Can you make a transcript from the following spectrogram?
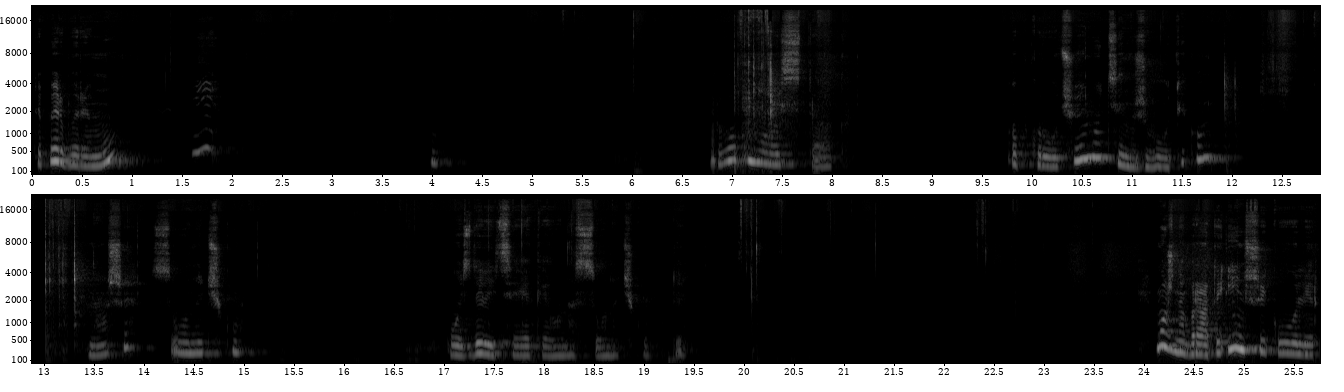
Тепер беремо і робимо ось так. Обкручуємо цим жгутиком наше сонечко. Ось дивіться, яке у нас сонечко буде. Можна брати інший колір,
